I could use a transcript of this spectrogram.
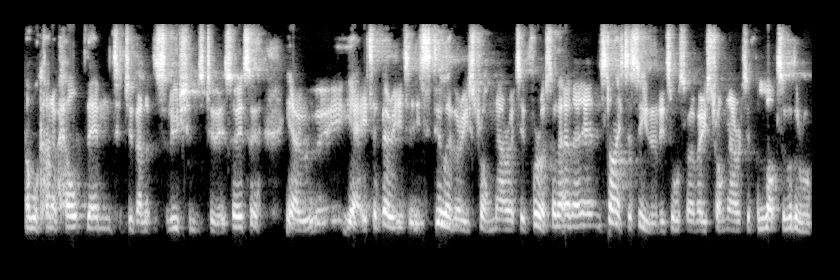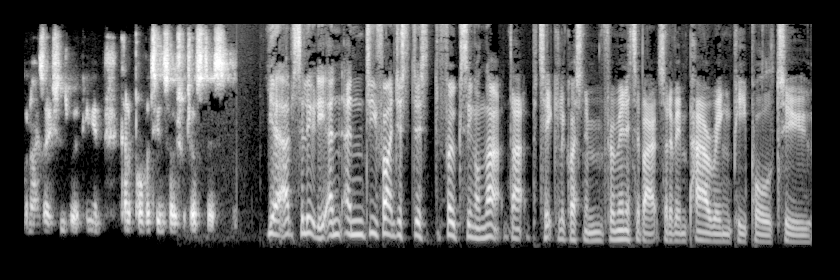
and we'll kind of help them to develop the solutions to it. So it's a you know yeah it's a very it's, it's still a very strong narrative for us, and, and, and it's nice to see that it's also a very strong narrative for lots of other organisations working in kind of poverty and social justice. Yeah, absolutely. And and do you find just just focusing on that that particular question for a minute about sort of empowering people to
